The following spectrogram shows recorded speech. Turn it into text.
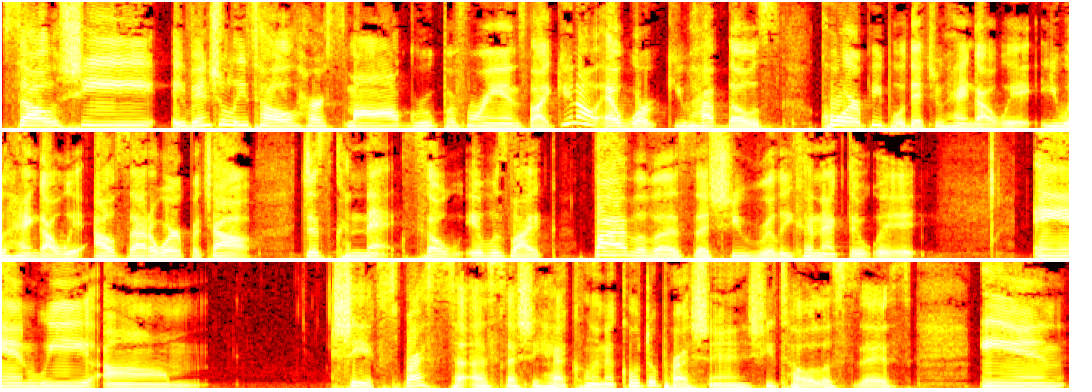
So she eventually told her small group of friends, like, you know, at work, you have those core people that you hang out with. You would hang out with outside of work, but y'all just connect. So it was like five of us that she really connected with. And we, um, she expressed to us that she had clinical depression. She told us this. And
